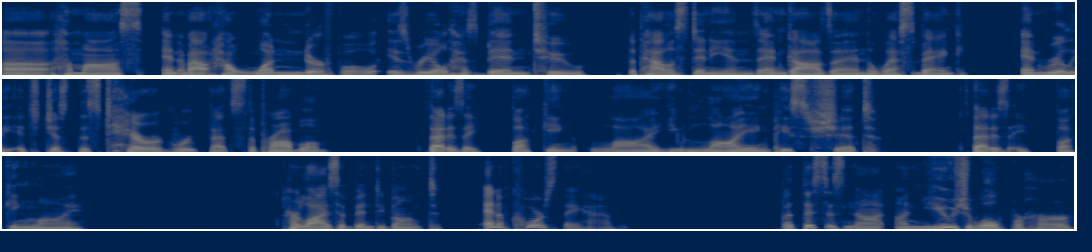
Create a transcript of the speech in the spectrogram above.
uh, Hamas and about how wonderful Israel has been to the Palestinians and Gaza and the West Bank, and really it's just this terror group that's the problem. That is a fucking lie, you lying piece of shit. That is a fucking lie. Her lies have been debunked. And of course they have. But this is not unusual for her.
